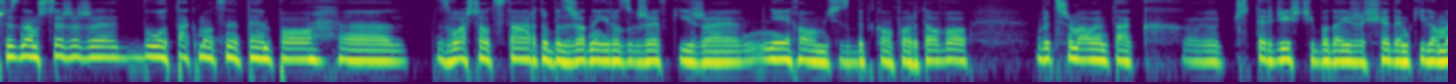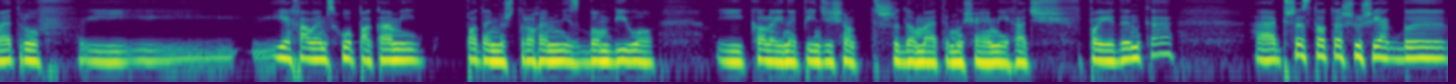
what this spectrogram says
Przyznam szczerze, że było tak mocne tempo, e, zwłaszcza od startu, bez żadnej rozgrzewki, że nie jechało mi się zbyt komfortowo. Wytrzymałem tak e, 40 bodajże 7 kilometrów i, i jechałem z chłopakami. Potem już trochę mnie zbombiło i kolejne 53 do mety musiałem jechać w pojedynkę. E, Przez to też już jakby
